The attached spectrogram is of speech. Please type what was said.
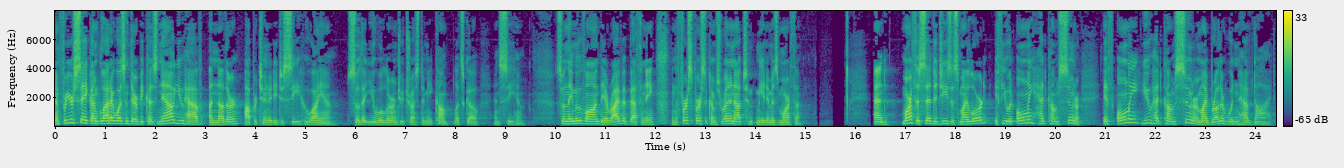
And for your sake, I'm glad I wasn't there because now you have another opportunity to see who I am so that you will learn to trust in me. Come, let's go and see him. So when they move on, they arrive at Bethany, and the first person comes running out to meet him is Martha. And Martha said to Jesus, My Lord, if you had only had come sooner, if only you had come sooner, my brother wouldn't have died.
